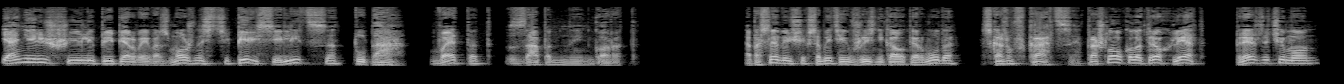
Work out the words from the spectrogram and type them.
и они решили при первой возможности переселиться туда, в этот западный город. О последующих событиях в жизни Каупервуда Скажем вкратце, прошло около трех лет, прежде чем он,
